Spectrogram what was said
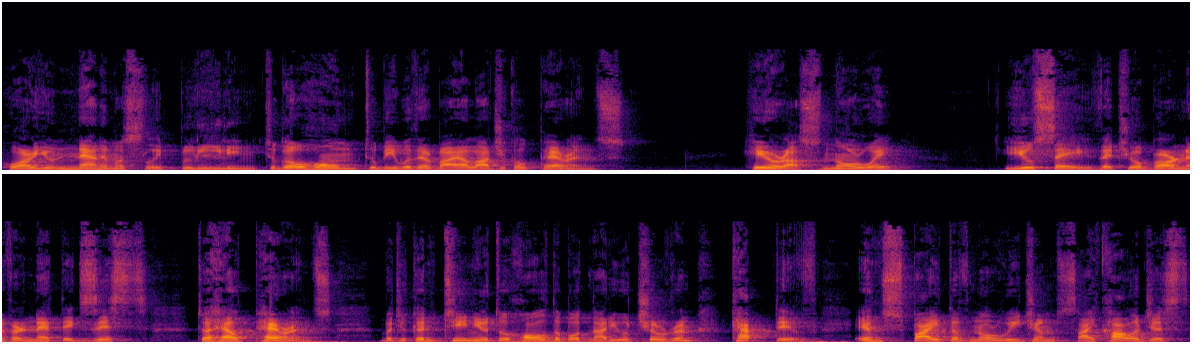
who are unanimously pleading to go home to be with their biological parents? Hear us, Norway. You say that your Barnevernet exists to help parents, but you continue to hold the Bodnariu children captive in spite of Norwegian psychologists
